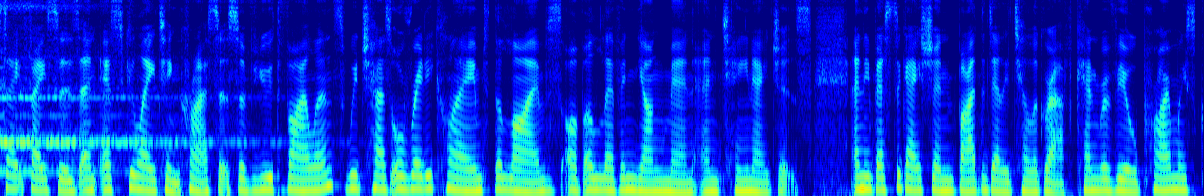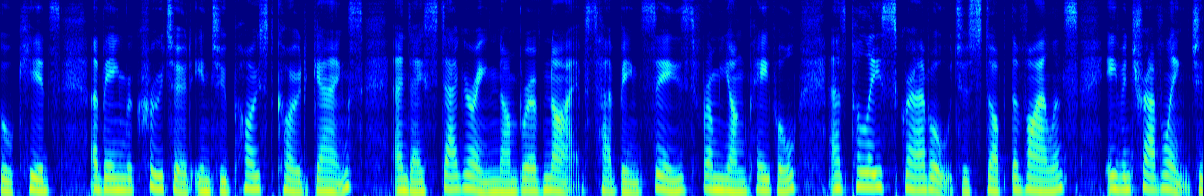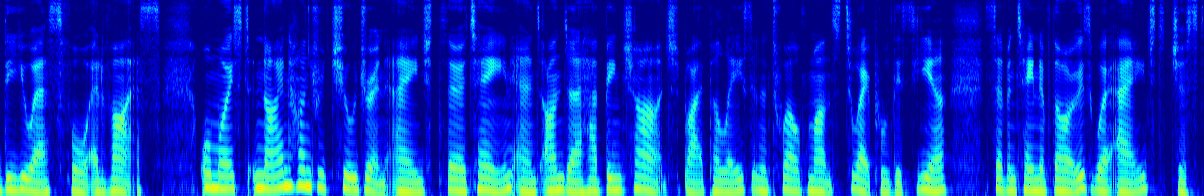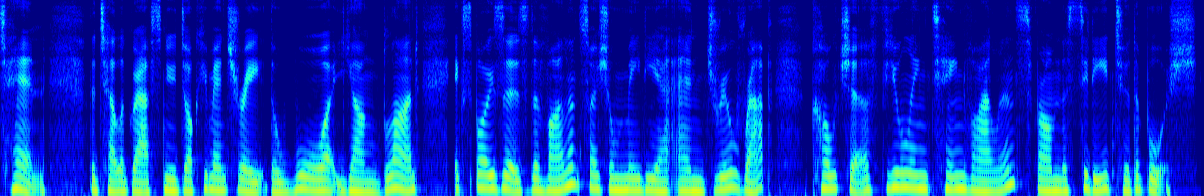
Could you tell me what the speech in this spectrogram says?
State faces an escalating crisis of youth violence, which has already claimed the lives of 11 young men and teenagers. An investigation by the Daily Telegraph can reveal primary school kids are being recruited into postcode gangs, and a staggering number of knives have been seized from young people as police scramble to stop the violence, even travelling to the US for advice. Almost 900 children aged 13 and under have been charged by police in the 12 months to April this year. 17 of those were aged just 10. The Telegraph's new documentary, The War Young Blood, exposes the violent social media and drill rap culture fueling teen violence from the city to the bush.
